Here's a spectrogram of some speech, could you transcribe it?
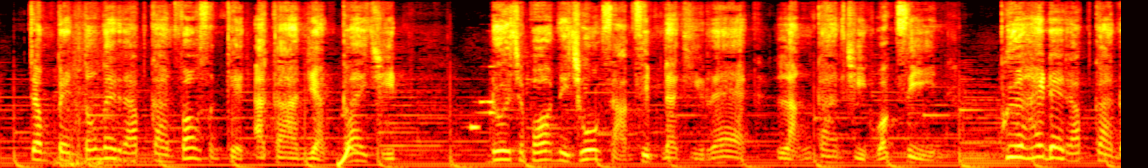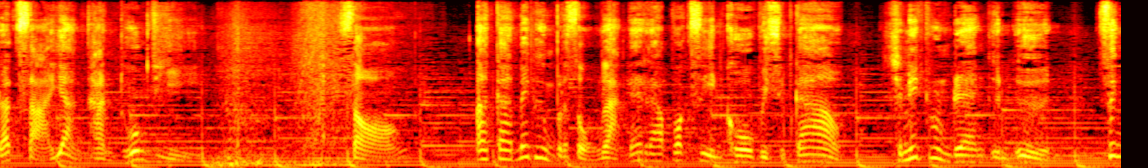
ำจำเป็นต้องได้รับการเฝ้าสังเกตอาการอย่างใกล้ชิด โดยเฉพาะในช่วง 30 นาทีแรกหลังการฉีดวัคซีน เพื่อให้ได้รับการรักษาอย่างทันท่วงที 2. อาการไม่พึงประสงค์หลังได้รับวัคซีนโควิด -19 ชนิดรุนแรงอื่น ๆ ซึ่ง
